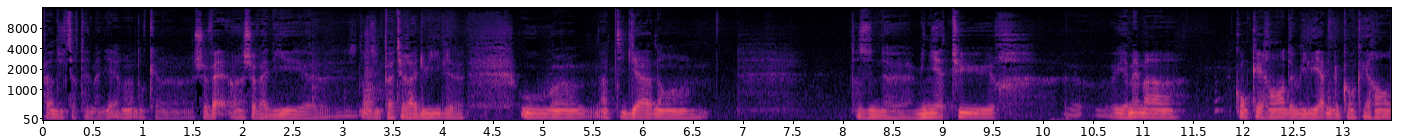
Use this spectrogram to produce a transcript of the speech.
peints d'une certaine manière. Hein. donc, un, chevalier euh, dans une peinture à l'huile, ou un, petit gars dans, dans une miniature. Il y a même un, conquérant de William le Conquérant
